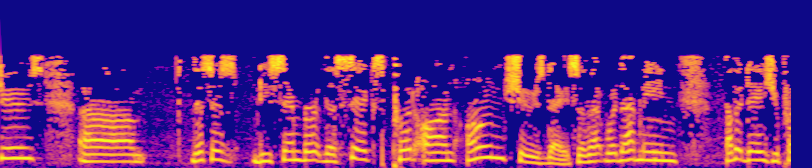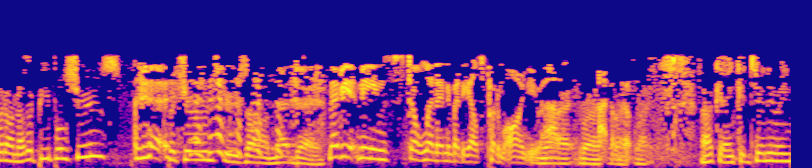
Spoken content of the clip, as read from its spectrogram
shoes. Um, this is December the 6th, put on own shoes day. So that would that mean other days you put on other people's shoes? Put your own shoes on that day. Maybe it means don't let anybody else put them on you. I- Right, right, I don't right, know. right. Okay, and continuing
